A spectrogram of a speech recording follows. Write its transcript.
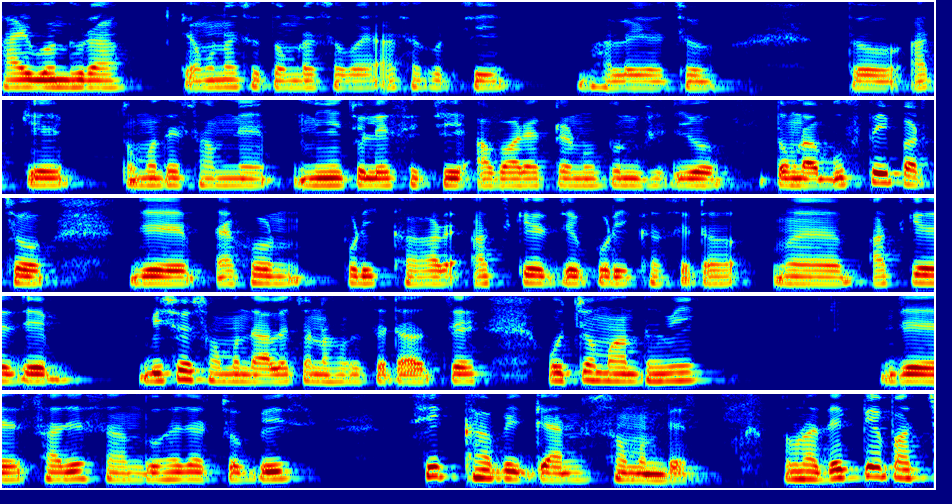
হাই বন্ধুরা, কেমন আছো তোমরা সবাই? আশা করছি ভালোই আছো। তো আজকে তোমাদের সামনে নিয়ে চলে এসেছি আবার একটা নতুন ভিডিও তোমরা বুঝতেই পারছ যে এখন পরীক্ষা আর আজকের যে পরীক্ষা সেটা আজকের যে বিষয় সম্বন্ধে আলোচনা হবে সেটা হচ্ছে উচ্চ মাধ্যমিক যে সাজেশান দু হাজার চব্বিশ শিক্ষা বিজ্ঞান সম্বন্ধে। তোমরা দেখতে পাচ্ছ,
